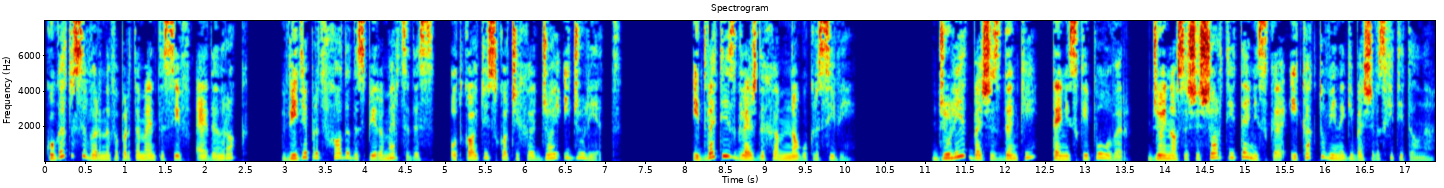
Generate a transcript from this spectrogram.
Когато се върна в апартамента си в Еден Рок, видя пред входа да спира Мерцедес, от който изскочиха Джой и Джулиет. И двете изглеждаха много красиви. Джулиет беше с дънки, тениска и полувер, Джой носеше шорти и тениска и както винаги беше възхитителна.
